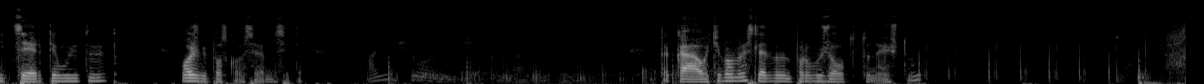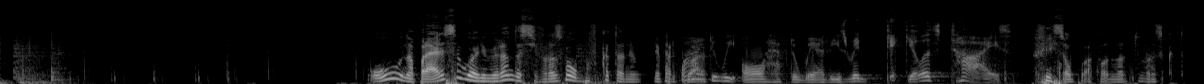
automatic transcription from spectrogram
И CRT монитори. Може би по-скоро 70-те. Така, отиваме, следваме първо жълтото нещо. О, направи ли са го анимиран да си връзва обувката, не, не предполага. И се оплаква от връзката.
